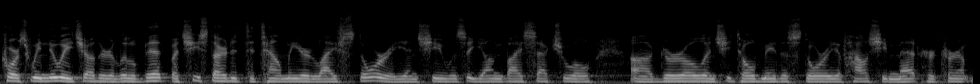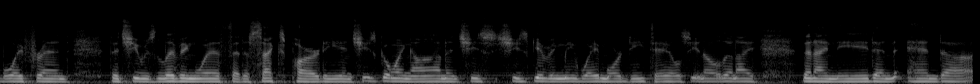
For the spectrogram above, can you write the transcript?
course, we knew each other a little bit, but she started to tell me her life story. And she was a young bisexual uh, girl, and she told me the story of how she met her current boyfriend that she was living with at a sex party. And she's going on, and she's, she's giving me way more details, you know, than I, than I need. And, and uh,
